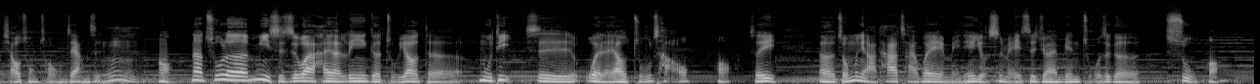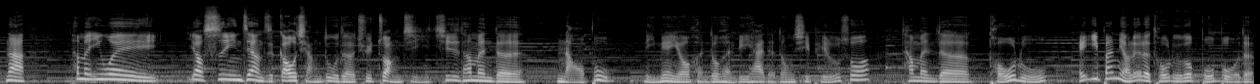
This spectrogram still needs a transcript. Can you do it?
小虫虫这样子。嗯，哦，那除了觅食之外，还有另一个主要的目的是为了要筑巢。哦，所以。呃，啄木鸟它才会每天有事没事就在那边啄这个树哈、哦。那它们因为要适应这样子高强度的去撞击，其实它们的脑部里面有很多很厉害的东西，比如说它们的头颅，诶，一般鸟类的头颅都薄薄的，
